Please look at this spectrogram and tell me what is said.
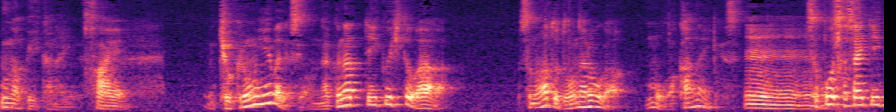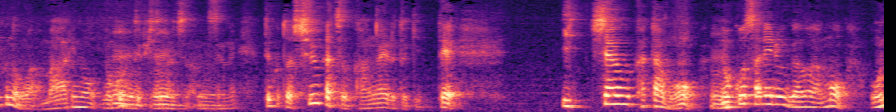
うまくいかないんです。はい。極論を言えばですよ亡くなっていく人はその後どうなろうがもう分かんないんです。うんうんうん。そこを支えていくのは周りの残ってる人たちなんですよね。ってことは就活を考える時って行っちゃう方もうん残される側も同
